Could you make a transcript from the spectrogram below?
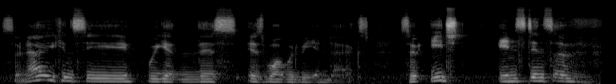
So now you can see we get this is what would be indexed. So each instance of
